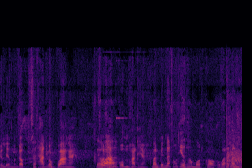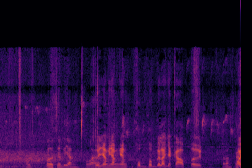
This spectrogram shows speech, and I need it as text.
ก็เรื่องมันก็สถานที่ก็กว้างไงแต่ว่าเขทำกรมพัฒน์เนี่ยมันเป็นนักท่องเที่ยวทั้งหมดก่อนก็ว่ามันเขาเปิดเสร็จหรือยังเพราะว่าเออยังยังยังผมผมกำลังจะกล่าวเปิดกำลังไป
